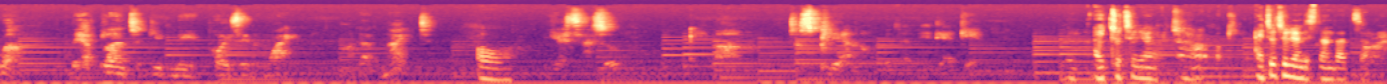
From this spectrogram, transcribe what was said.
Well, they have planned to give me poison wine on that night. Oh. Yes, sir. So, um, just play along with them in their game. I totally, un- uh, okay. I totally understand that, sir. Have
